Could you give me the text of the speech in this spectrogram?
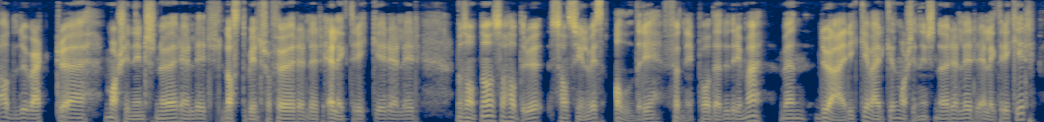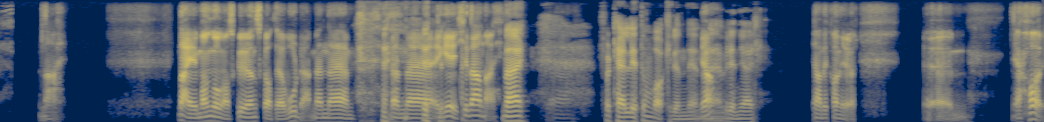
hadde du vært eh, maskiningeniør eller lastebilsjåfør eller elektriker eller noe sånt nå, så hadde du sannsynligvis aldri funnet på det du driver med. Men du er ikke verken maskiningeniør eller elektriker. Nei. Nei, mange ganger skulle jeg ønske at jeg hadde vært det, men, eh, men eh, jeg er ikke det, nei. Nei. Fortell litt om bakgrunnen din, Ja. Brynjar. Ja, det kan jeg gjøre. Jeg har,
